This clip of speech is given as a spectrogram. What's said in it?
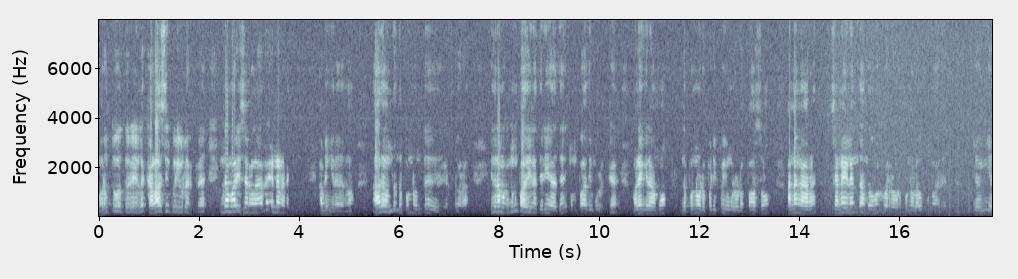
மருத்துவத்துறையில் கலாசி பிரிவில் இருக்கிற இந்த மாதிரி சிறலாக என்ன நடக்குது அப்படிங்கிறது தான். அதை வந்து அந்த பொண்ணு வந்து எடுத்துகிட்டு வரா. இது நமக்கு முன்பாதியில் தெரியாது. முன்பாதி முழுக்க மலை கிராமம் இவங்களோட பாசம் அண்ணங்காரன் சென்னையிலேருந்து அந்த ஊருக்கு வர்ற ஒரு பொண்ணை லவ் பண்ணுவார். இங்கே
